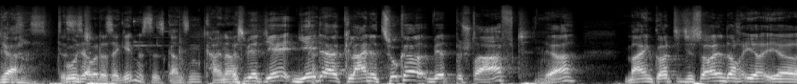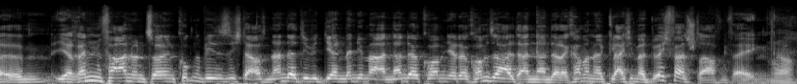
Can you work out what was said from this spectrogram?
ja, das, ist, das ist aber das Ergebnis des Ganzen. Keiner. Es wird je, jeder kleine Zucker wird bestraft. Mhm. Ja, mein Gott, die sollen doch ihr, ihr, ähm, ihr Rennen fahren und sollen gucken, wie sie sich da auseinander dividieren. Wenn die mal aneinander kommen, ja, da kommen sie halt aneinander. Da kann man halt gleich immer Durchfahrtsstrafen verhängen. Ja,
